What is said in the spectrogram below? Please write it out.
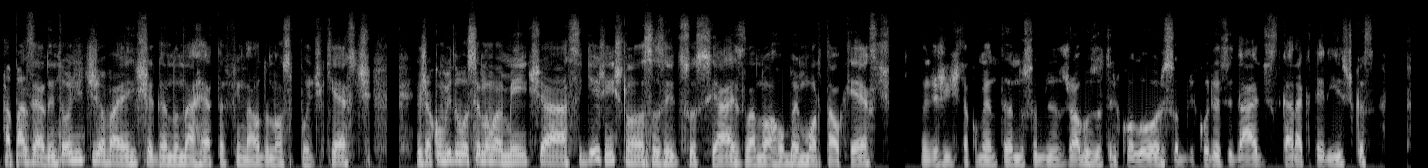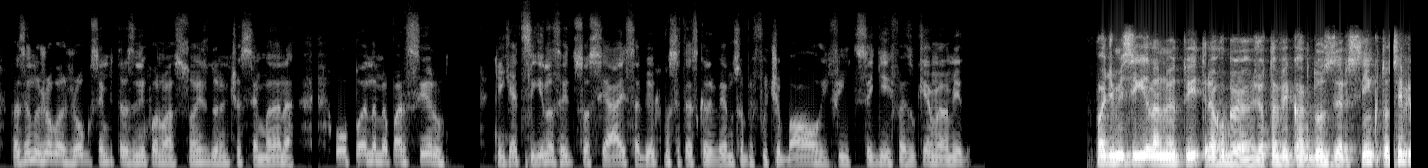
Rapaziada, então a gente já vai chegando na reta final do nosso podcast. Eu já convido você novamente a seguir a gente nas nossas redes sociais, lá no arroba ImortalCast, onde a gente está comentando sobre os jogos do tricolor, sobre curiosidades, características, fazendo jogo a jogo, sempre trazendo informações durante a semana. Ô Panda, meu parceiro, quem quer te seguir nas redes sociais, saber o que você está escrevendo sobre futebol, enfim, te seguir, faz o que, meu amigo? Pode me seguir lá no meu Twitter, jvcardoso05, tô sempre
